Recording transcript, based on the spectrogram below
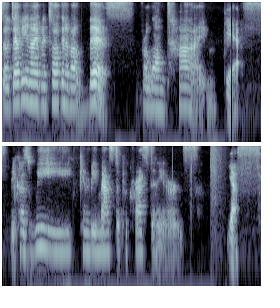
So Debbie and I have been talking about this for a long time Yes. because we can be master procrastinators. Yes.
